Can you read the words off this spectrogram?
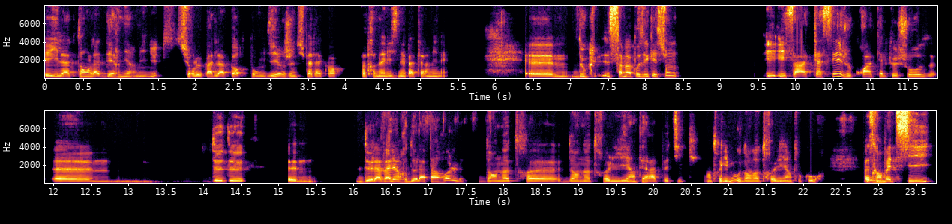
et il attend la dernière minute sur le pas de la porte pour me dire je ne suis pas d'accord, votre analyse n'est pas terminée. Euh, donc ça m'a posé question et, et, ça a cassé, je crois, quelque chose euh, de de, euh, de la valeur de la parole dans notre dans notre lien thérapeutique entre guillemets ou dans notre lien tout court. Parce mmh. qu'en fait, si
